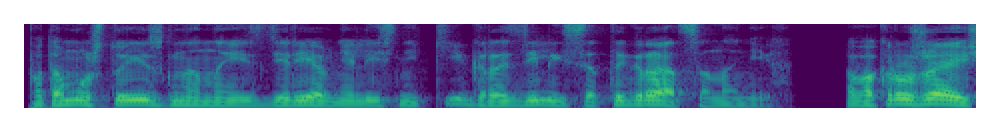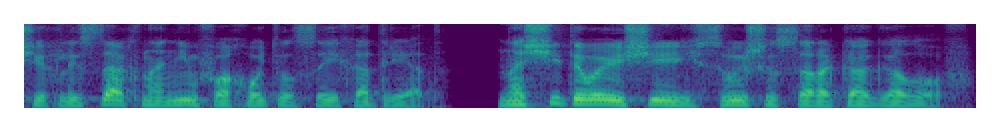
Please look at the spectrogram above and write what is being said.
потому что изгнанные из деревни лесники грозились отыграться на них, а в окружающих лесах на нимф охотился их отряд, насчитывающий свыше сорока голов.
